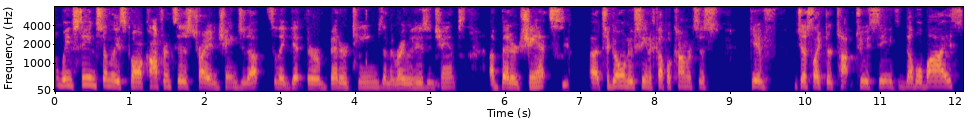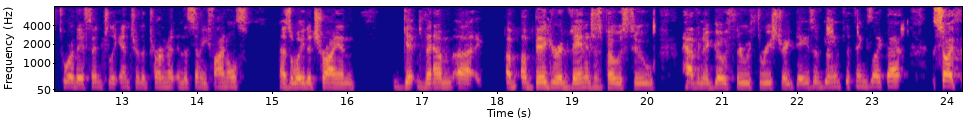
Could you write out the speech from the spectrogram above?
We've seen some of these small conferences try and change it up so they get their better teams and the regular season champs a better chance uh, to go. And we've seen a couple conferences give just like their top two seeds double buys to where they essentially enter the tournament in the semifinals as a way to try and get them uh, a, a, bigger advantage as opposed to having to go through three straight days of games or things like that. So I, th-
